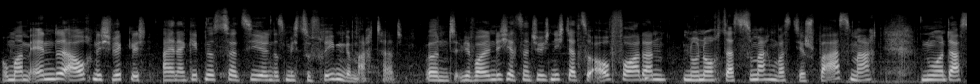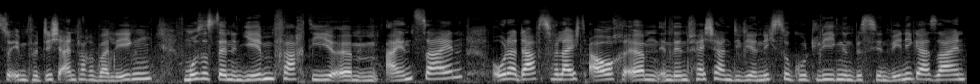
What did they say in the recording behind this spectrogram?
um am Ende auch nicht wirklich ein Ergebnis zu erzielen, das mich zufrieden gemacht hat. Und wir wollen dich jetzt natürlich nicht dazu auffordern, nur noch das zu machen, was dir Spaß macht. Nur darfst du eben für dich einfach überlegen, muss es denn in jedem Fach die ähm, Eins sein? Oder darf es vielleicht auch ähm, in den Fächern, die dir nicht so gut liegen, ein bisschen weniger sein?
